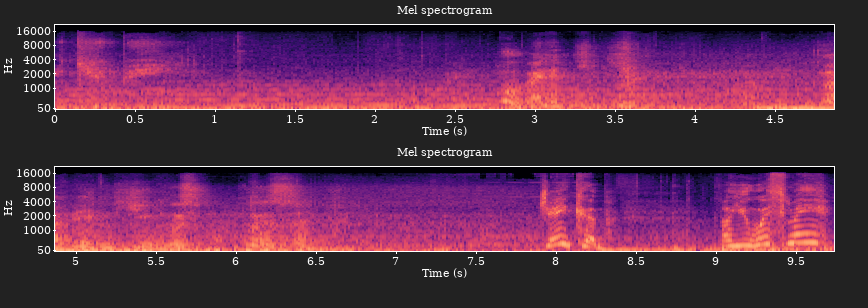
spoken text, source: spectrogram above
It can't be. Why didn't Why didn't you listen? listen? Jacob, are you with me?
